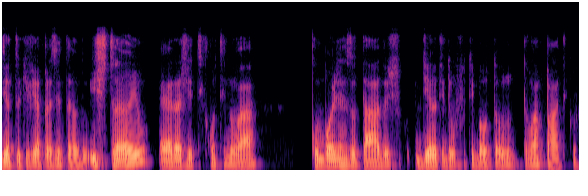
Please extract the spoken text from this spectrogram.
diante do que vinha apresentando. Estranho era a gente continuar com bons resultados diante de um futebol tão, tão apático.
